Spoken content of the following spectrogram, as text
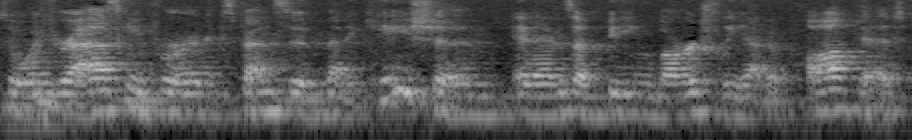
So if you're asking for an expensive medication, it ends up being largely out of pocket.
